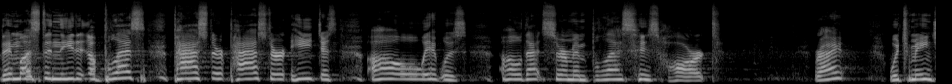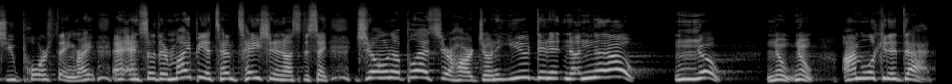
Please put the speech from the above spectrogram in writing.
They must have needed a bless pastor, pastor. He just, oh, it was, oh, that sermon, bless his heart. right? Which means you poor thing, right? And, and so there might be a temptation in us to say, Jonah, bless your heart, Jonah, you didn't know. No, no, no, no. I'm looking at that.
